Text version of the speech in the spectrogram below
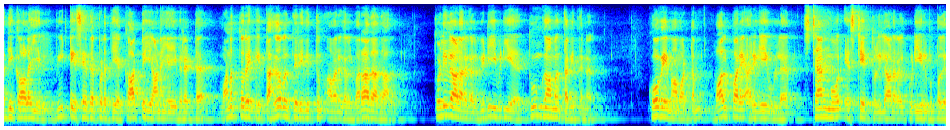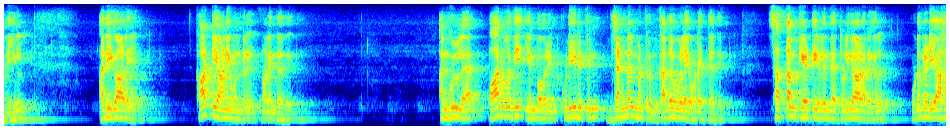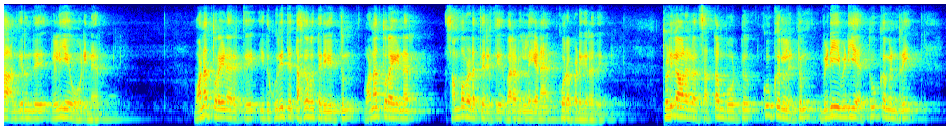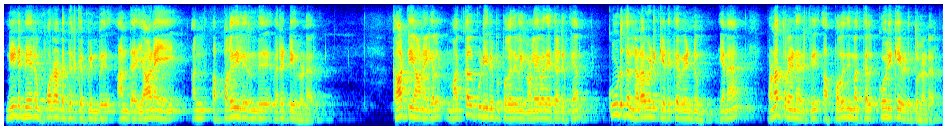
அதிகாலையில் வீட்டை சேதப்படுத்திய காட்டு யானையை விரட்ட வனத்துறைக்கு தகவல் தெரிவித்தும் அவர்கள் வராததால் தொழிலாளர்கள் விடிய விடிய தூங்காமல் தவித்தனர். கோவை மாவட்டம் வால்பாறை அருகே உள்ள ஸ்டான்மோர் எஸ்டேட் தொழிலாளர்கள் குடியிருப்பு பகுதியில் அதிகாலை காட்டு யானை ஒன்று நுழைந்தது. அங்குள்ள பார்வதி என்பவரின் குடியிருப்பின் ஜன்னல் மற்றும் கதவுகளை உடைத்தது. சத்தம் கேட்டு எழுந்த தொழிலாளர்கள் உடனடியாக அங்கிருந்து வெளியே ஓடினர். வனத்துறையினருக்கு இது குறித்து தகவல் தெரிவித்தும் வனத்துறையினர் சம்பவ இடத்திற்கு வரவில்லை என கூறப்படுகிறது. தொழிலாளர்கள் சத்தம் போட்டு கூக்குரலிட்டும் விடிய விடிய தூக்கமின்றி நீண்ட நேரம் போராட்டத்திற்கு பின்பு அந்த யானையை அங் அப்பகுதியிலிருந்து விரட்டியுள்ளனர். காட்டு யானைகள் மக்கள் குடியிருப்பு பகுதிகளில் நுழைவதை தடுக்க கூடுதல் நடவடிக்கை எடுக்க வேண்டும் என வனத்துறையினருக்கு அப்பகுதி மக்கள் கோரிக்கை விடுத்துள்ளனர்.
